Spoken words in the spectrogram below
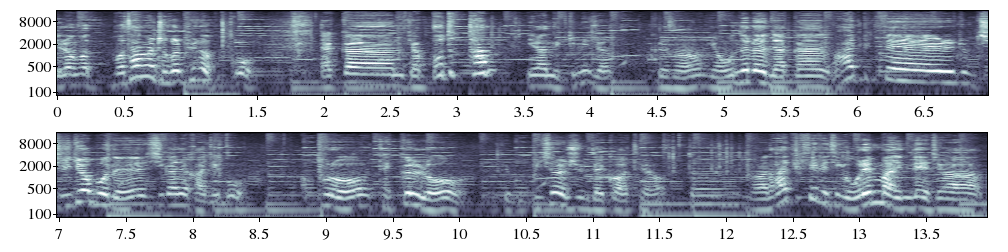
이런 것 보상을 적을 필요 없고 약간 그냥 뿌듯함? 이런 느낌이죠 그래서 오늘은 약간 하이픽셀을 좀 즐겨보는 시간을 가지고 앞으로 댓글로 이렇게 미션을 주면 될 것 같아요. 아, 하이픽셀이 되게 오랜만인데 제가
